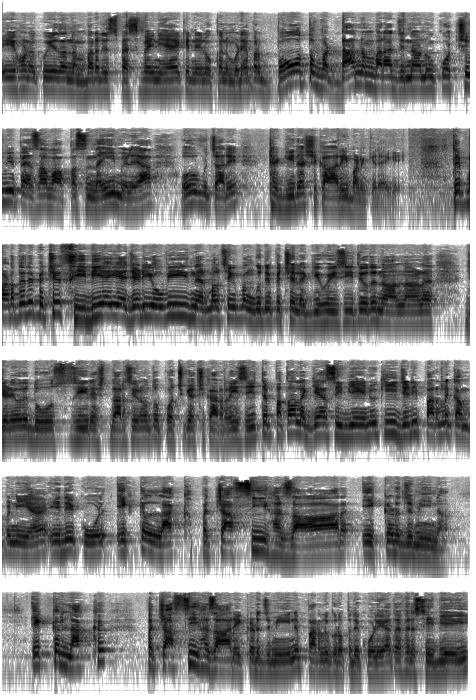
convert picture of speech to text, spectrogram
ਇਹ ਹੁਣ ਕੋਈ ਇਹਦਾ ਨੰਬਰ ਸਪੈਸੀਫਾਈ ਨਹੀਂ ਹੈ ਕਿੰਨੇ ਲੋਕਾਂ ਨੇ ਮੁੜਿਆ, ਪਰ ਬਹੁਤ ਵੱਡਾ ਨੰਬਰ ਆ ਜਿਨ੍ਹਾਂ ਨੂੰ ਕੁਝ ਵੀ ਪੈਸਾ ਵਾਪਸ ਨਹੀਂ ਮਿਲਿਆ। ਉਹ ਵਿਚਾਰੇ ਠੱਗੀ ਦਾ ਸ਼ਿਕਾਰ ਹੀ ਬਣ ਕੇ ਰਹਿ ਗਏ। ਤੇ ਪਰਦੇ ਦੇ ਪਿੱਛੇ ਸੀਬੀਆਈ ਹੈ ਜਿਹੜੀ, ਉਹ ਵੀ ਨਿਰਮਲ ਸਿੰਘ ਭੰਗੂ ਦੇ ਪਿੱਛੇ ਲੱਗੀ ਹੋਈ ਸੀ ਤੇ ਉਹਦੇ ਨਾਲ ਨਾਲ ਜਿਹੜੇ ਉਹਦੇ ਦੋਸਤ ਸੀ, ਰਿਸ਼ਤੇਦਾਰ ਸੀ, ਉਹਨਾਂ ਤੋਂ ਪੁੱਛਗਿੱਛ ਕਰ ਰਹੀ ਸੀ। ਤੇ ਪਤਾ ਲੱਗਿਆ ਸੀਬੀਆਈ ਨੂੰ ਕਿ ਜਿਹੜੀ ਪਰਲ ਕੰਪਨੀ ਆ ਇਹਦੇ ਕੋਲ 185000 ਏਕੜ ਜ਼ਮੀਨ 1 ਲੱਖ 85000 ਏਕੜ ਜ਼ਮੀਨ ਪਰਲ ਗਰੁੱਪ ਦੇ ਕੋਲੇ ਆ, ਤਾਂ ਫਿਰ ਸੀਬੀਆਈ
